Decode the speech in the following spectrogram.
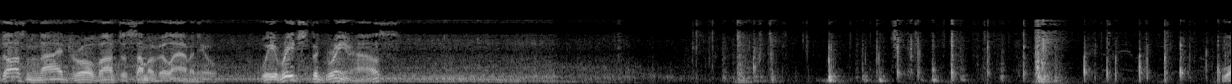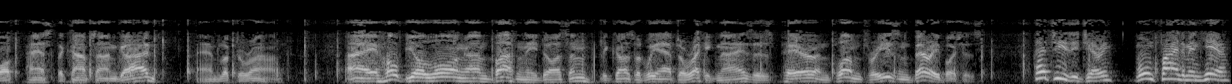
Dawson and I drove out to Somerville Avenue. We reached the greenhouse. Walked past the cops on guard and looked around. I hope you're long on botany, Dawson, because what we have to recognize is pear and plum trees and berry bushes. That's easy, Jerry. Won't find 'em in here.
